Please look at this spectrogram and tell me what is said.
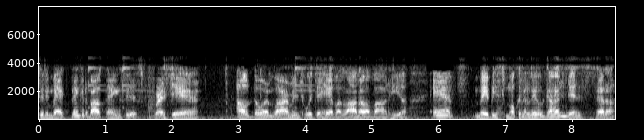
sitting back thinking about things is fresh air, outdoor environments, which they have a lot of out here, and maybe smoking a little ganja instead of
